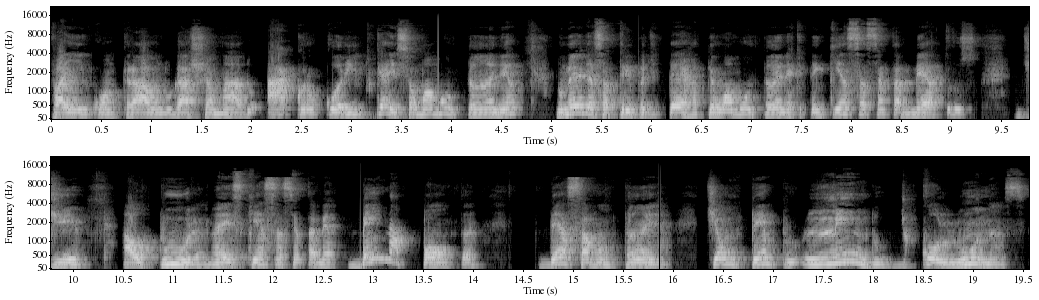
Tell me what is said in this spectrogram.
vai encontrar um lugar chamado Acrocorinto, que é isso, é uma montanha. No meio dessa tripa de terra tem uma montanha que tem 560 metros de altura, não é isso? 560 metros. Bem na ponta dessa montanha tinha um templo lindo de colunas,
